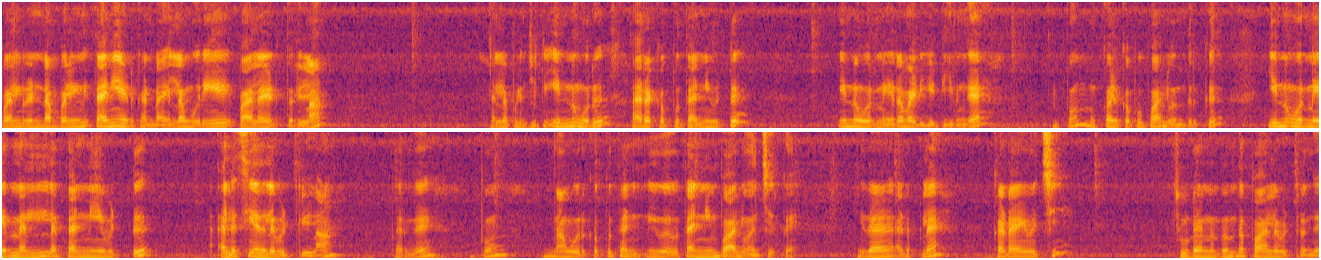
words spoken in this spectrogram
பால் ரெண்டாம் பால்னு தனியாக எடுக்கண்டாம் எல்லாம் ஒரே பாலாக எடுத்துடலாம். நல்லா பிழிஞ்சிட்டு இன்னும் ஒரு அரை கப்பு தண்ணி விட்டு இன்னும் ஒரு நேரம் வடிகட்டிடுங்க இப்போ முக்கால் கப்பு பால் வந்திருக்கு. இன்னும் ஒரு நேரம் நல்ல தண்ணியை விட்டு அலசி அதில் விட்டுடலாம். பாருங்கள் இப்போ நான் ஒரு கப்பு தண்ணி தண்ணியும் பாலும் வச்சுருக்கேன். இதை அடுப்பில் கடாயை வச்சு சூடானதும் இந்த பாலை விட்டுருங்க.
